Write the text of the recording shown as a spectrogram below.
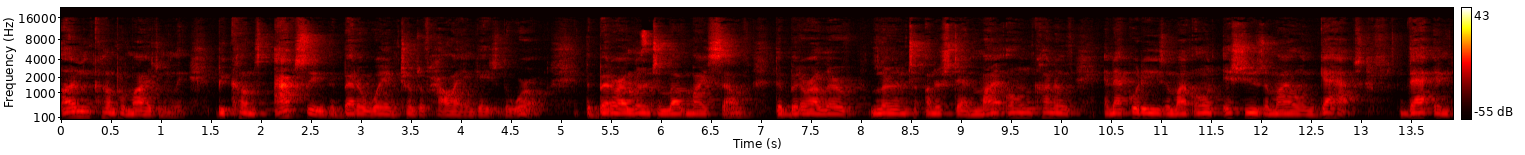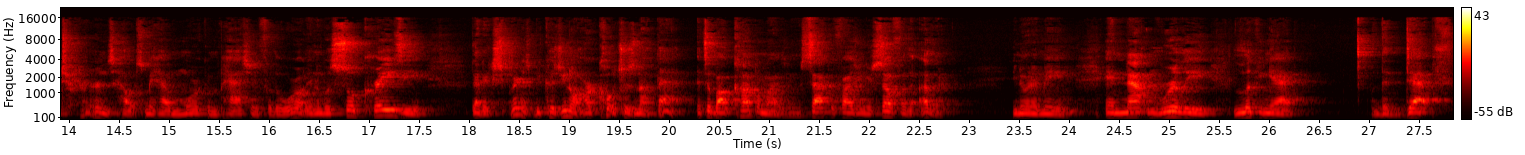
uncompromisingly becomes actually the better way in terms of how I engage the world. The better I learn to love myself, the better I learn learn to understand my own kind of inequities and my own issues and my own gaps. That in turns helps me have more compassion for the world. And it was so crazy that experience because you know our culture is not that. It's about compromising, sacrificing yourself for the other. You know what I mean? And not really looking at the depth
